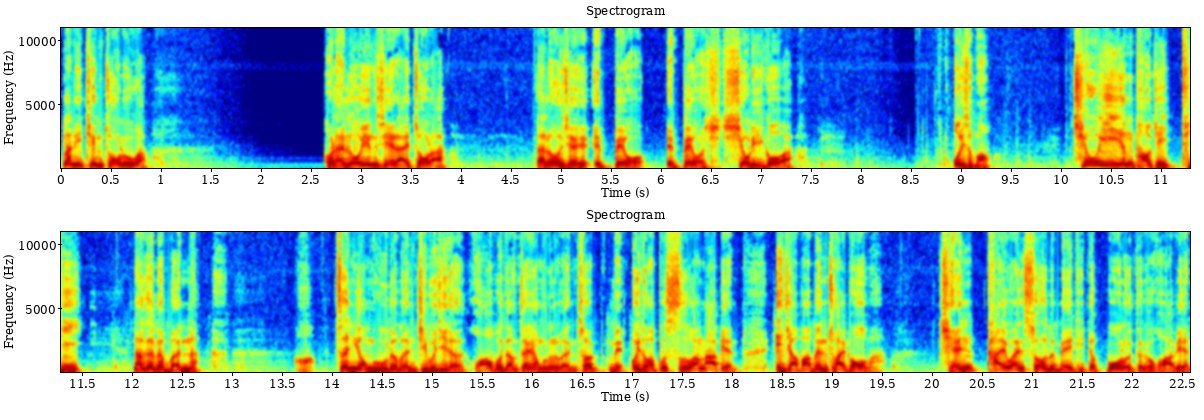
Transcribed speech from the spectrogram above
那你请走路啊！后来罗英写来做了，但罗英写也被我也被我修理过啊。为什么？邱义莹跑去踢那个的门呢？啊，曾永夫的门，记不记得？华务部长曾永夫的门说没为什么不失望阿扁？一脚把门踹破嘛。全台湾所有的媒体都播了这个画面。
